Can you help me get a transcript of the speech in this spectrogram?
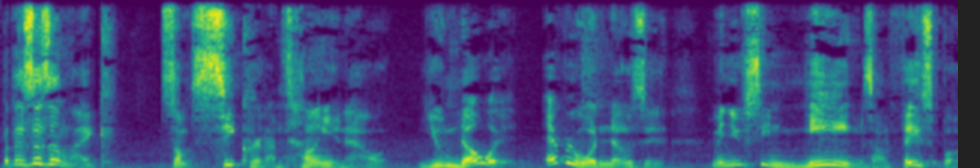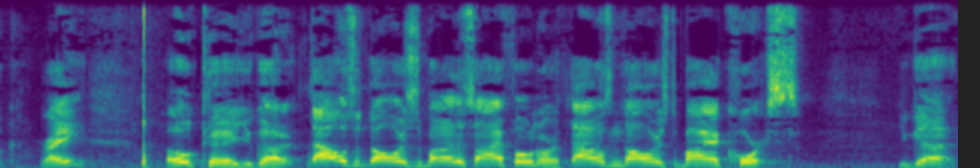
But this isn't like some secret I'm telling you now. You know it. Everyone knows it. I mean, you've seen memes on Facebook, right? Okay, you got a thousand dollars to buy this iPhone or a thousand dollars to buy a course. You got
